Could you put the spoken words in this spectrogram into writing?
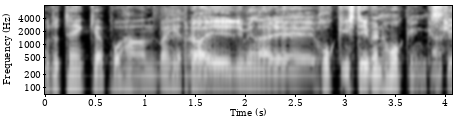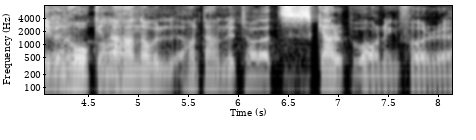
Och då tänker jag på han, vad heter Ja, han? eh, du menar eh, Hawking, Stephen Hawking kanske? Stephen ja. Hawking, Ja. han har, väl, har inte han uttalat skarp varning för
